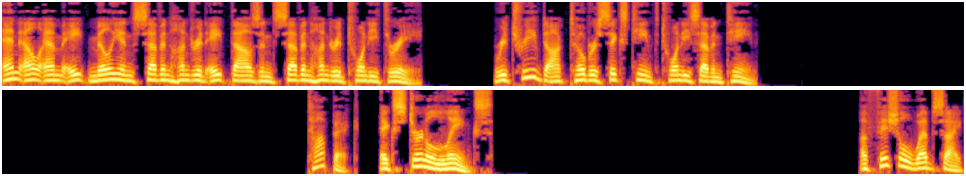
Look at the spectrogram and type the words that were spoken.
NLM 8708723. Retrieved October 16, 2017. External links Official website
